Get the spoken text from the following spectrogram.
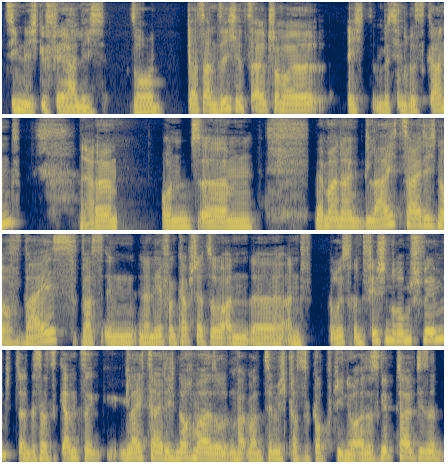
ziemlich gefährlich. So, das an sich ist halt schon mal echt ein bisschen riskant. Ja. Ähm, und ähm, wenn man dann gleichzeitig noch weiß, was in, in der Nähe von Kapstadt so an, äh, an größeren Fischen rumschwimmt, dann ist das Ganze gleichzeitig nochmal so, hat man ein ziemlich krasses Kopfkino. Also es gibt halt diese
